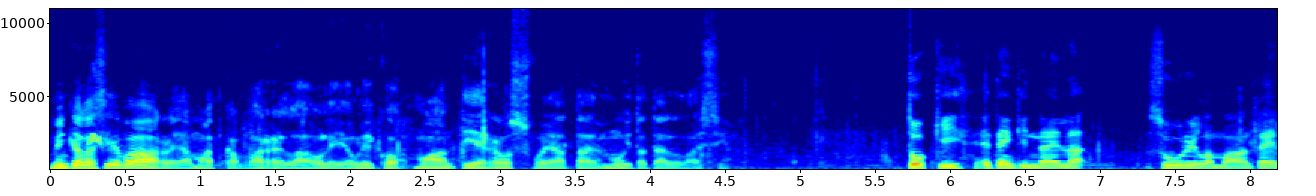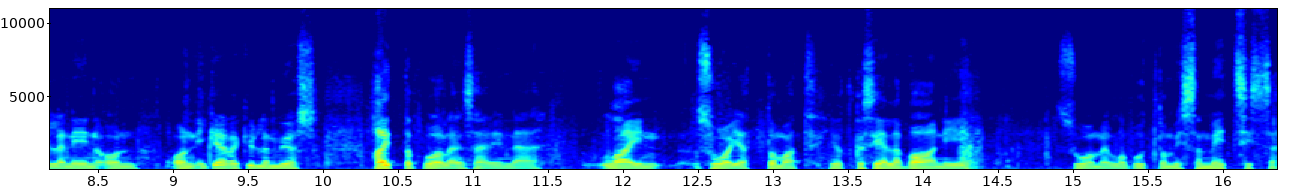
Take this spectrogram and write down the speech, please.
Minkälaisia vaaroja matkan varrella oli? Oliko maantierosvoja tai muita tällaisia? Toki, etenkin näillä suurilla maanteilla, niin on, on ikävä kyllä myös haittapuolensa, eli nämä lain suojattomat, jotka siellä vaanii Suomen loputtomissa metsissä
